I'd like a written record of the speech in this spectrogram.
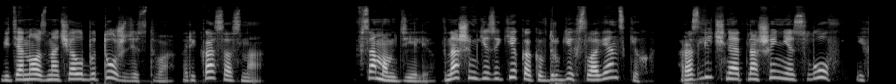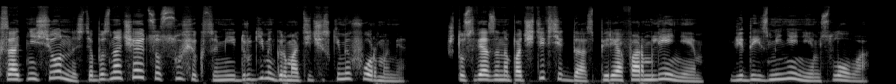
ведь оно означало бы тождество, река сосна. В самом деле, в нашем языке, как и в других славянских, различные отношения слов, их соотнесенность обозначаются суффиксами и другими грамматическими формами, что связано почти всегда с переоформлением видоизменением слова.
